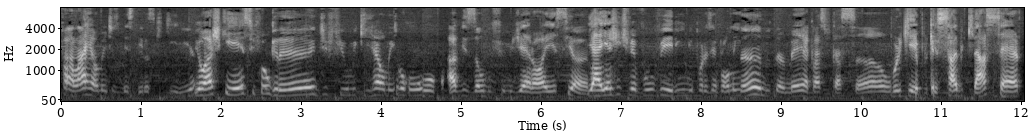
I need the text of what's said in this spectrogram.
falar realmente as besteiras que queria. E eu acho que esse foi um grande filme que realmente trocou um pouco a visão do filme de herói esse ano. E aí a gente vê Wolverine, por exemplo, aumentando também a classificação. Por quê? Porque sabe que dá certo,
